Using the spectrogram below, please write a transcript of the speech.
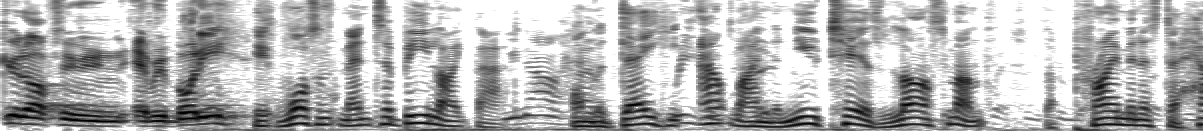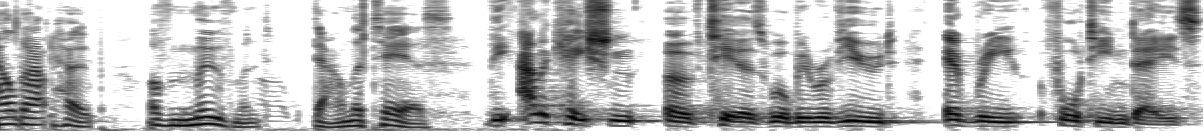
Good afternoon, everybody. It wasn't meant to be like that. On the day he outlined the new tiers last month, the Prime Minister held out hope of movement down the tiers. The allocation of tiers will be reviewed every 14 days,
